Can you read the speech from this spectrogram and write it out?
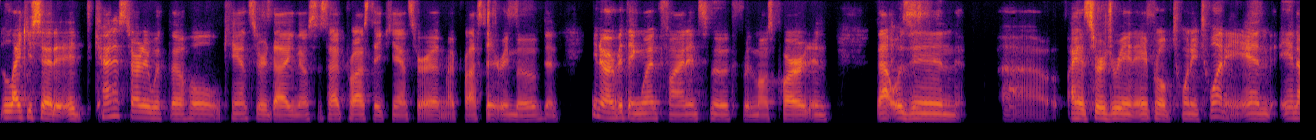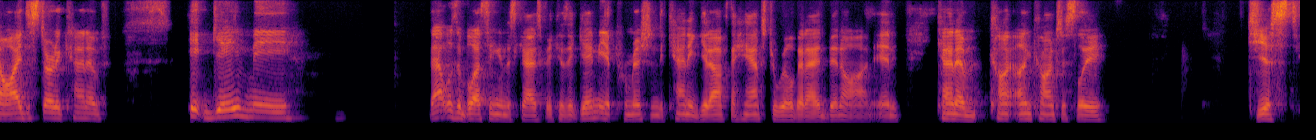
like you said, it, kind of started with the whole cancer diagnosis. I had prostate cancer. I had my prostate removed, and you know everything went fine and smooth for the most part. And that was in uh, I had surgery in April of 2020, and you know I just started kind of. It gave me. That was a blessing in disguise because it gave me a permission to kind of get off the hamster wheel that I had been on and kind of con- unconsciously just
